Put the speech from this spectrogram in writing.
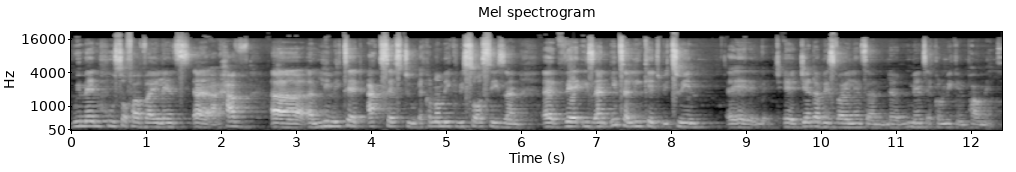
women who suffer violence uh, have uh, limited access to economic resources, and uh, there is an interlinkage between uh, uh, gender based violence and uh, women's economic empowerment.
